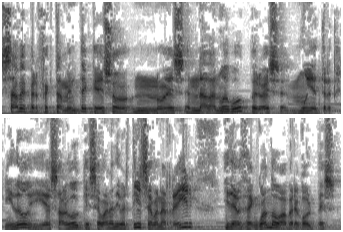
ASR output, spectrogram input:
sabe perfectamente que eso no es nada nuevo, pero es muy entretenido y es algo que se van a divertir, se van a reír y de vez en cuando va a haber golpes.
